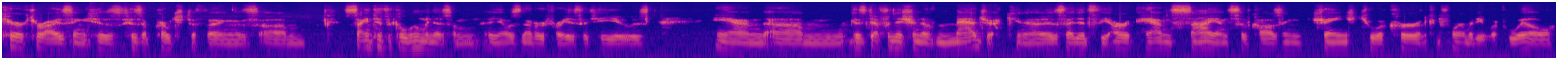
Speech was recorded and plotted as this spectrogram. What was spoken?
characterizing his his approach to things. Um, scientific illuminism, you know, was another phrase that he used and um, his definition of magic, you know, is that it's the art and science of causing change to occur in conformity with will.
